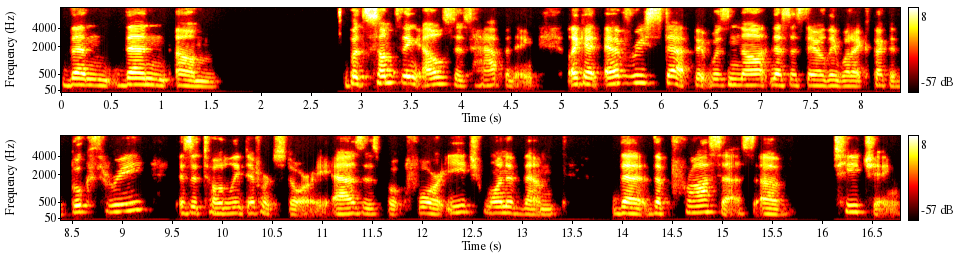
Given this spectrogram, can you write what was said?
then then um but something else is happening. Like at every step, it was not necessarily what I expected. Book three is a totally different story, as is book four. Each one of them, the the process of teaching.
